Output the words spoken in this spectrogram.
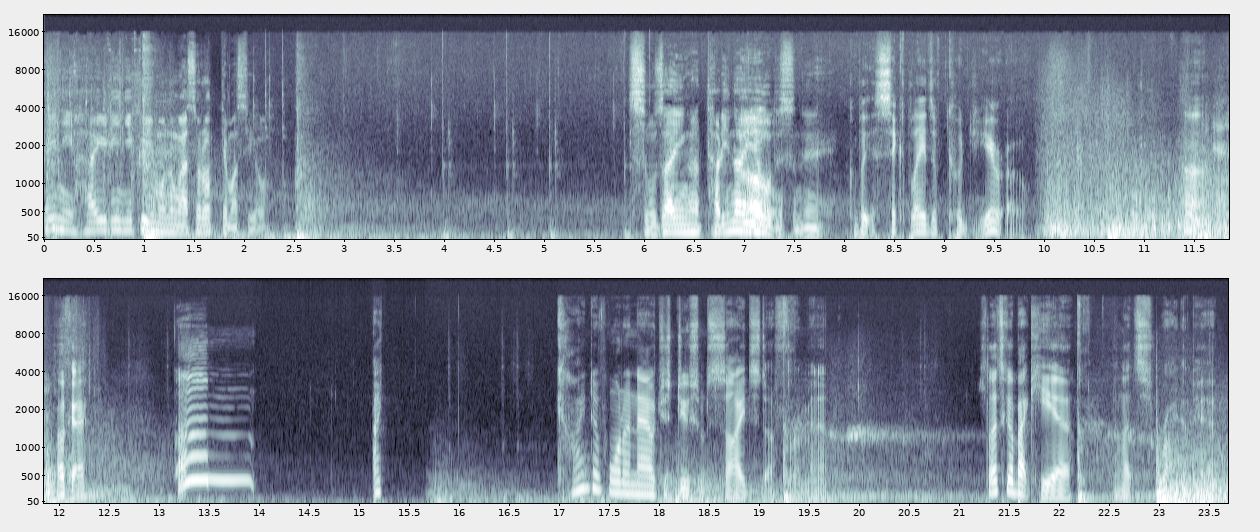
手に入りにくいものが揃ってますよ 素材が足りないようですね。 Complete the six blades of Kojiro. Huh. Okay. Um. I kind of want to now just do some side stuff for a minute. So let's go back here and let's ride up here.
